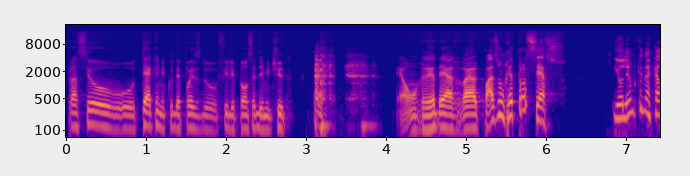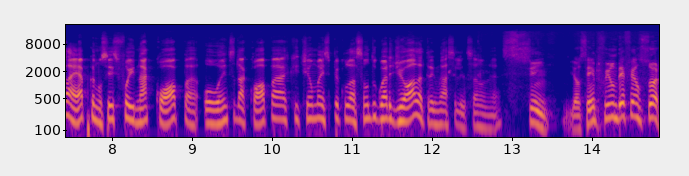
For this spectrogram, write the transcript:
para ser o, técnico depois do Filipão ser demitido. É, um, re- é, é quase um retrocesso. E eu lembro que naquela época, não sei se foi na Copa ou antes da Copa, que tinha uma especulação do Guardiola treinar a seleção, né? Sim, e eu sempre fui um defensor.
